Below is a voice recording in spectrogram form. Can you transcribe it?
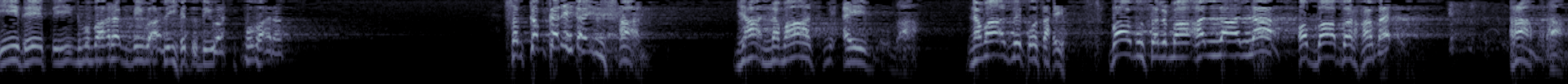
عید ہے تو عید مبارک، دیوالی ہے تو دیوالی مبارک۔ سب کب کرے گا انسان؟ جہاں نماز میں عیب ہوگا۔ نماز میں کوتا ہے۔ با مسلمان اللہ اللہ، اور با برحمد رام رام۔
